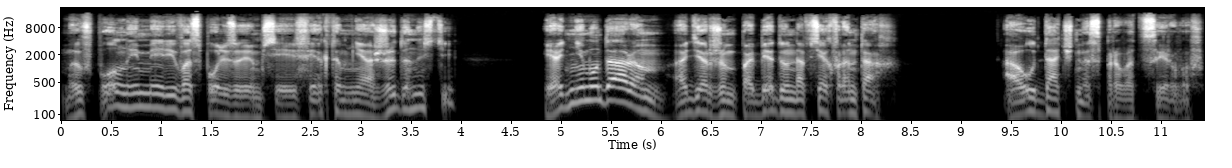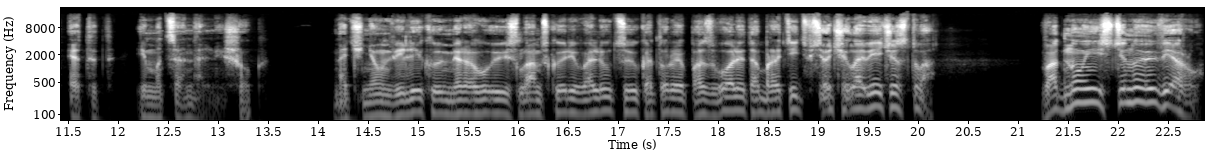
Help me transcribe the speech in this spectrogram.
Мы в полной мере воспользуемся эффектом неожиданности и одним ударом одержим победу на всех фронтах. А удачно спровоцировав этот эмоциональный шок, Начнем великую мировую исламскую революцию, которая позволит обратить все человечество в одну истинную веру.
